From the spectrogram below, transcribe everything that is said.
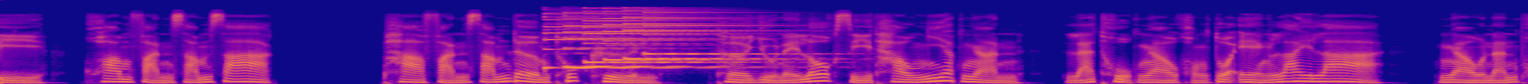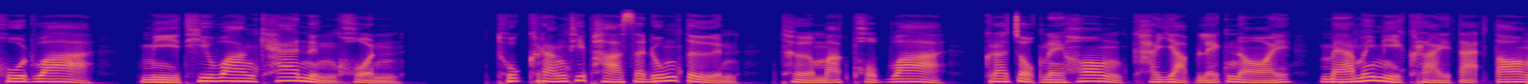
4. ความฝันซ้ำซาก พาฝันซ้ำเดิมทุกคืน ธออยู่ในโลกสีเทาเงียบงัน และถูกเงาของตัวเองไล่ล่า เงานั้นพูดว่า มีที่ว่างแค่หนึ่งคน ทุกครั้งที่พาสะดุ้งตื่น เธอมักพบว่ากระจกในห้องขยับเล็กน้อย แม้ไม่มีใครแตะต้อง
